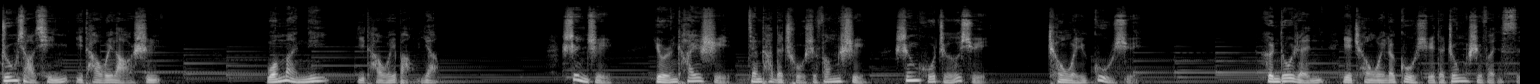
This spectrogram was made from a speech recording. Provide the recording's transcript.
钟小琴以他为老师，王曼妮以他为榜样，甚至有人开始将他的处事方式、生活哲学称为“顾学”。很多人也成为了顾学的忠实粉丝。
